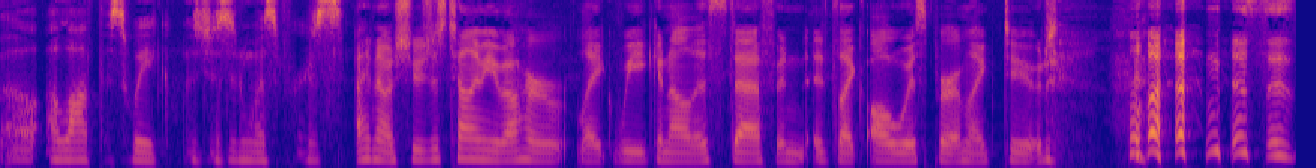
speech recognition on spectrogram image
a, a lot this week. Was just in whispers. I know she was just telling me about her like week and all this stuff, and it's like all whisper. I'm like, dude, this is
